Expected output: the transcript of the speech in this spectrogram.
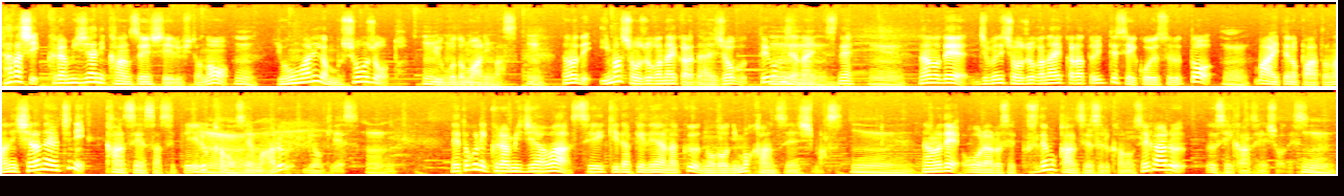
ただしクラミジアに感染している人のうん4割が無症状ということもあります、うんなので今症状がないから大丈夫っていうわけじゃないんですね、うんなので自分に症状がないからといって性行為をすると、うん。まあ、相手のパートナーに知らないうちに感染させている可能性もある病気です。うん。で特にクラミジアは性器だけではなく喉にも感染します。うん。なのでオーラルセックスでも感染する可能性がある性感染症です、うん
